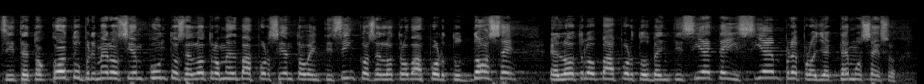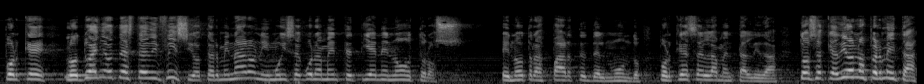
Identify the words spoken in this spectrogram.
Si te tocó tu primero 100 puntos, el otro mes vas por 125, el otro vas por tus 12, el otro vas por tus 27 y siempre proyectemos eso. Porque los dueños de este edificio terminaron y muy seguramente tienen otros en otras partes del mundo, porque esa es la mentalidad. Entonces, que Dios nos permita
